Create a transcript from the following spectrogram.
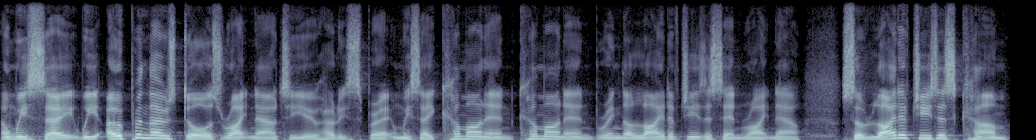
And we say, we open those doors right now to you, Holy Spirit, and we say, come on in, come on in, bring the light of Jesus in right now. So, light of Jesus, come,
